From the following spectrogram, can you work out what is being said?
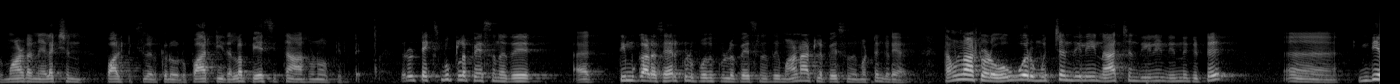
ஒரு மாடர்ன் எலெக்ஷன் பாலிட்டிக்ஸில் இருக்கிற ஒரு பார்ட்டி இதெல்லாம் பேசித்தான் ஆகணும் அப்படின்ட்டு. வெறும் டெக்ஸ்ட் புக்கில் பேசுனது திமுக செயற்குழு பொதுக்குழுல பேசுனது மாநாட்டில் பேசுனது மட்டும் கிடையாது. தமிழ்நாட்டோட ஒவ்வொரு முச்சந்திலையும் நாச்சந்திலையும் நின்றுக்கிட்டு இந்திய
